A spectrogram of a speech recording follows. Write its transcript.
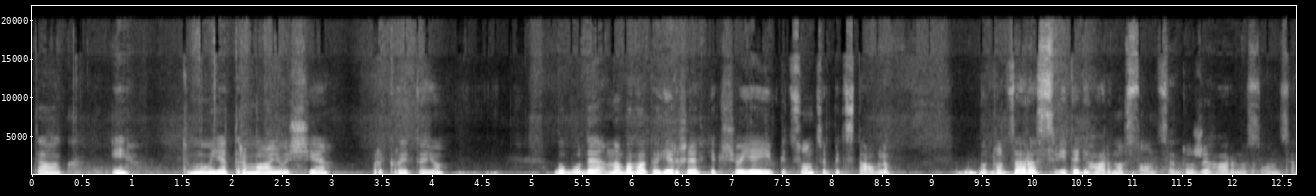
Так, і тому я тримаю ще прикритою. Бо буде набагато гірше, якщо я її під сонце підставлю. Бо тут зараз світить гарно сонце, дуже гарно сонце.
